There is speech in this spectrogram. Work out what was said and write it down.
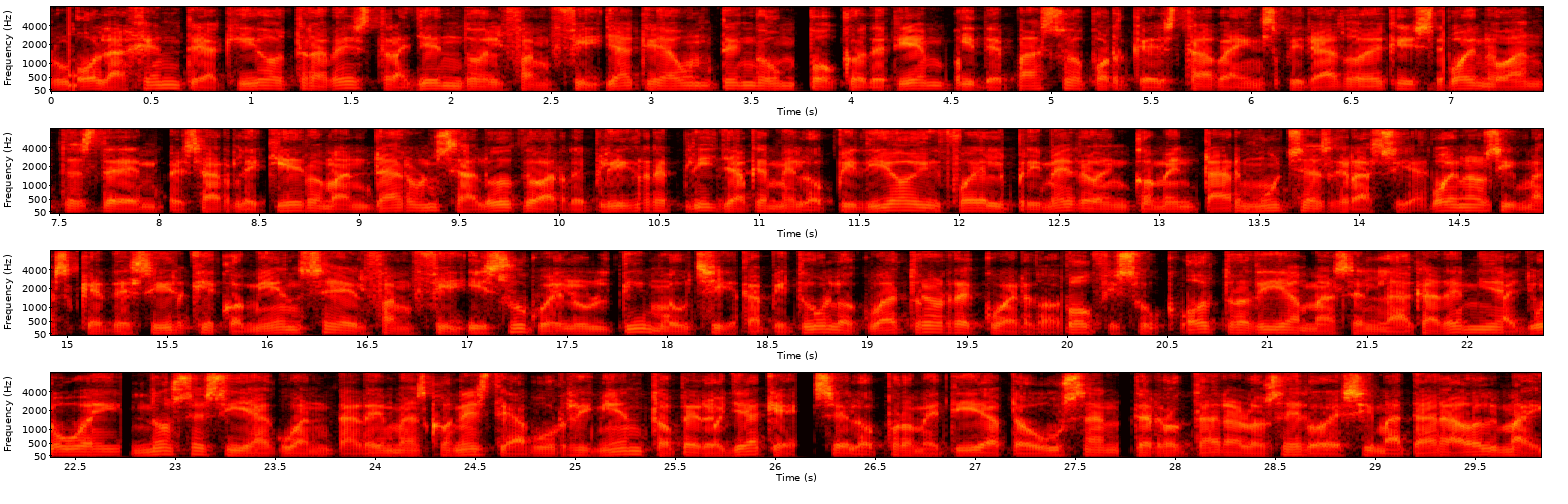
Hola gente aquí otra vez trayendo el fanfic ya que aún tengo un poco de tiempo y de paso porque estaba inspirado X. Bueno antes de empezar le quiero mandar un saludo a Repli Repli ya que me lo pidió y fue el primero en comentar. Muchas gracias. Bueno sin más que decir que comience el fanfic Izuku el último Uchi capítulo 4 recuerdo. Bofizuku otro día más en la academia. Yuwei no sé si aguantaré más con este aburrimiento pero ya que se lo prometí a Tousan derrotar a los héroes y matar a All Might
